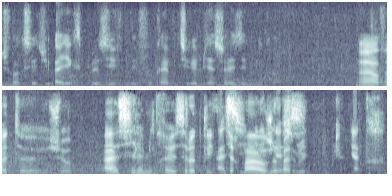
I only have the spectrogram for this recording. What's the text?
Je crois que c'est du high explosif, mais il faut quand même tirer bien sur les ennemis, quoi. Euh, En fait, euh, je... Ah si, la mitrailleuse, c'est l'autre qui Ah tire si, pas, alors je passe. sur le 4.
